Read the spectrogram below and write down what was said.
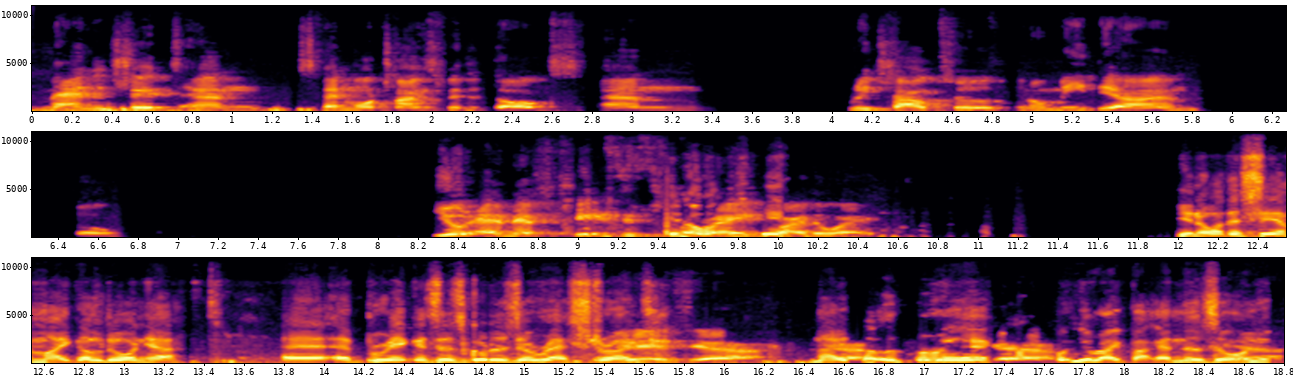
manage it and spend more times with the dogs and reach out to you know media and so. Your NFTs is You know great, by the way. You know what they say, Michael, don't you? Uh, a break is as good as a rest, right? It is, yeah. Nice yeah. little break, Yeah. put you right back in the zone. Yeah.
